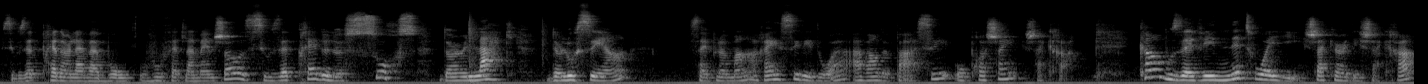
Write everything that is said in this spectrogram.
Si vous êtes près d'un lavabo, vous faites la même chose. Si vous êtes près d'une source, d'un lac, de l'océan, simplement rincez les doigts avant de passer au prochain chakra. Quand vous avez nettoyé chacun des chakras,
